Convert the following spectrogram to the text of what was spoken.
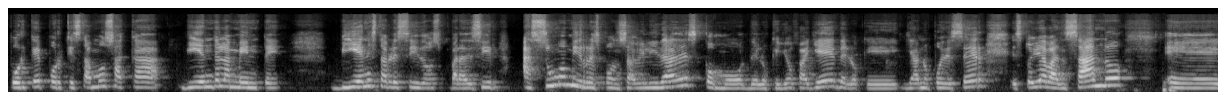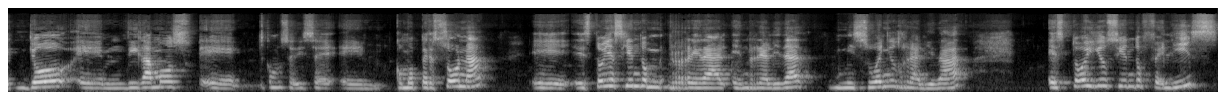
¿Por qué? Porque estamos acá bien de la mente, bien establecidos para decir, asumo mis responsabilidades como de lo que yo fallé, de lo que ya no puede ser, estoy avanzando, eh, yo, eh, digamos, eh, ¿cómo se dice? Eh, como persona, eh, estoy haciendo real, en realidad mis sueños realidad, estoy yo siendo feliz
